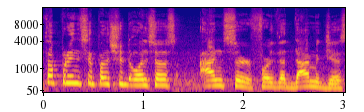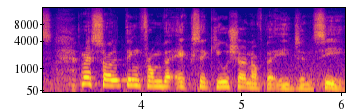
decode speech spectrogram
the principal should also answer for the damages resulting from the execution of the agency.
